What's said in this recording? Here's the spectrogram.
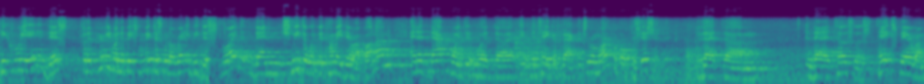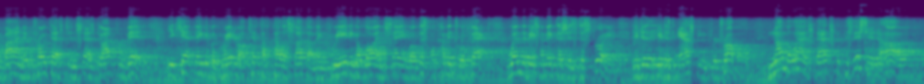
he created this for the period when the Beis Hamikdash would already be destroyed. Then Shemitah would become a derabanan, and at that point it would uh, it would take effect. It's a remarkable position that. Um, that Tosfos takes their Ramban and protests and says, God forbid, you can't think of a greater al-tiftach pelasatam than creating a law and saying, well, this will come into effect when the Beis HaMikdash is destroyed. You're just, you're just asking for trouble. Nonetheless, that's the position of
